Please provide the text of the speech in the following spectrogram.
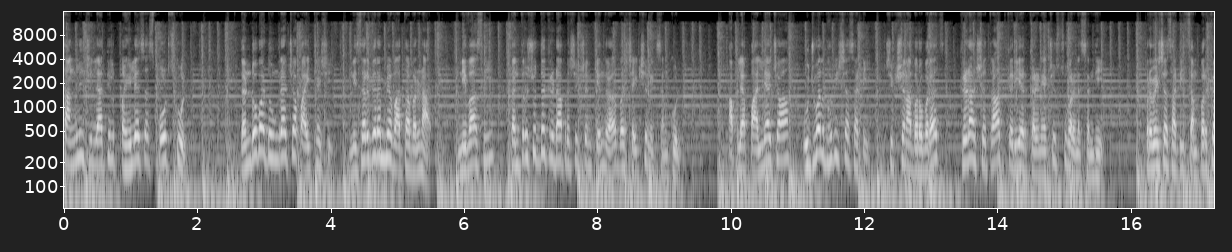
सांगली जिल्ह्यातील पहिलेच स्पोर्ट्स स्कूल दंडोबा डोंगराच्या पायथ्याशी निसर्गरम्य वातावरणात निवासी तंत्रशुद्ध क्रीडा प्रशिक्षण केंद्र व शैक्षणिक संकुल. आपल्या पाल्याच्या उज्ज्वल भविष्यासाठी शिक्षणाबरोबरच क्रीडा क्षेत्रात करिअर करण्याची सुवर्ण संधी प्रवेशासाठी संपर्क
